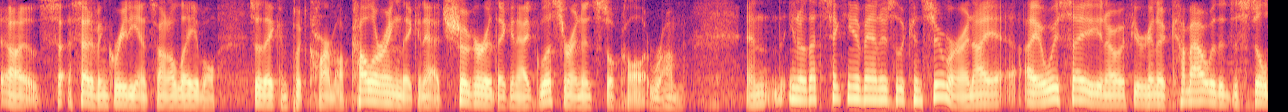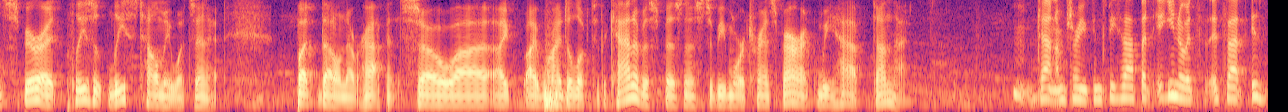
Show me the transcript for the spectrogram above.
uh, set of ingredients on a label, so they can put caramel coloring, they can add sugar, they can add glycerin, and still call it rum. And you know that's taking advantage of the consumer. And I I always say you know if you're going to come out with a distilled spirit, please at least tell me what's in it. But that'll never happen. So uh, I I wanted to look to the cannabis business to be more transparent. We have done that. Jen, I'm sure you can speak to that, but you know, it's it's that is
